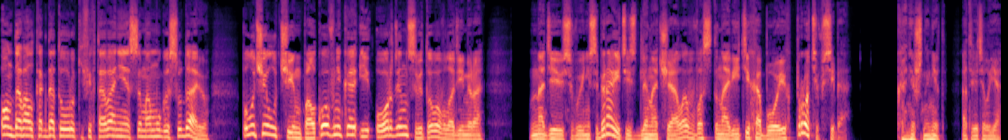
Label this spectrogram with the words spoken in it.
Он давал когда-то уроки фехтования самому государю, Получил чин полковника и орден святого Владимира. Надеюсь, вы не собираетесь для начала восстановить их обоих против себя? Конечно, нет, ответил я.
